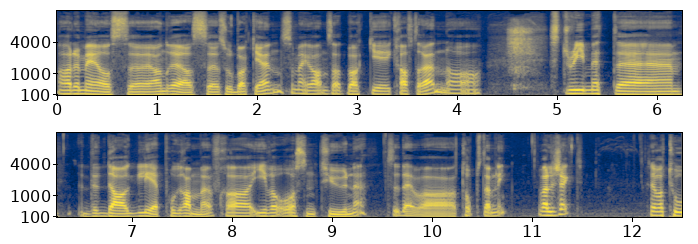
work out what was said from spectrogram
Hadde med oss eh, Andreas eh, Solbakken, som jeg har ansatt bak i Krafteren, og streamet uh, det daglige programmet fra Ivar Aasen Tune. Så det var topp stemning. Veldig kjekt. Det var to,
